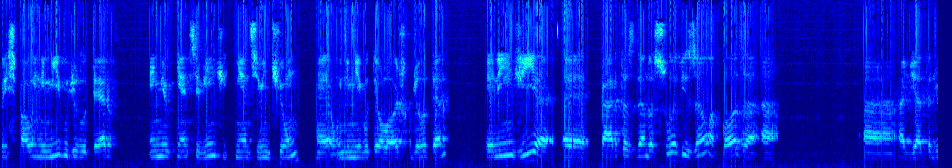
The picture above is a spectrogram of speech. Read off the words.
principal inimigo de Lutero em 1520 e 521, né? o inimigo teológico de Lutero ele envia é, cartas dando a sua visão após a, a, a, dieta de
